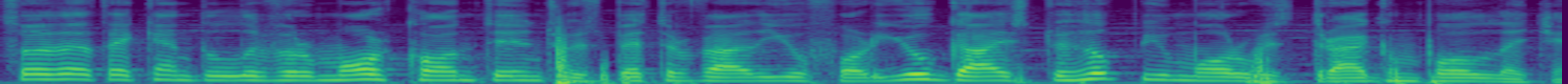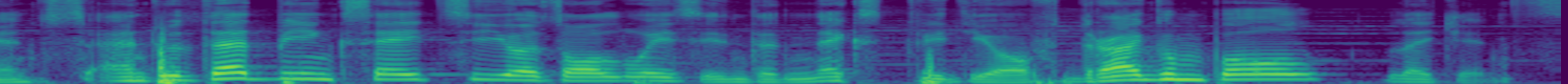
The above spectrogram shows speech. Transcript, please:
so that I can deliver more content with better value for you guys to help you more with Dragon Ball Legends. And with that being said, see you as always in the next video of Dragon Ball Legends.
